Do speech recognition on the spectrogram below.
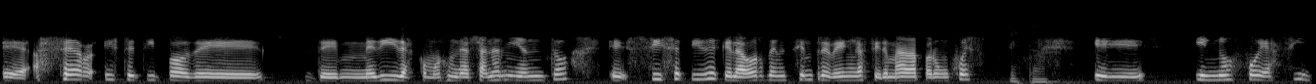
eh, hacer este tipo de, de medidas como es un allanamiento, eh, sí se pide que la orden siempre venga firmada por un juez. Eh, y no fue así.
